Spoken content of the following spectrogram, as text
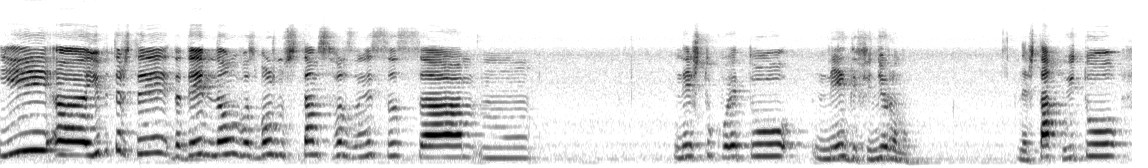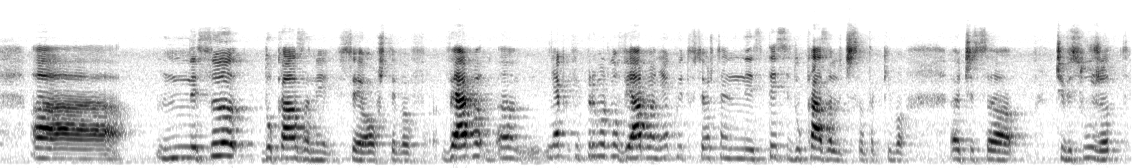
И а, Юпитър ще даде много възможности там, свързани с а, м- нещо, което не е дефинирано. Неща, които а, не са доказани все още в вярва, а, някакви примерно вярвания, които все още не сте си доказали, че са такива, а, че, са, че ви служат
